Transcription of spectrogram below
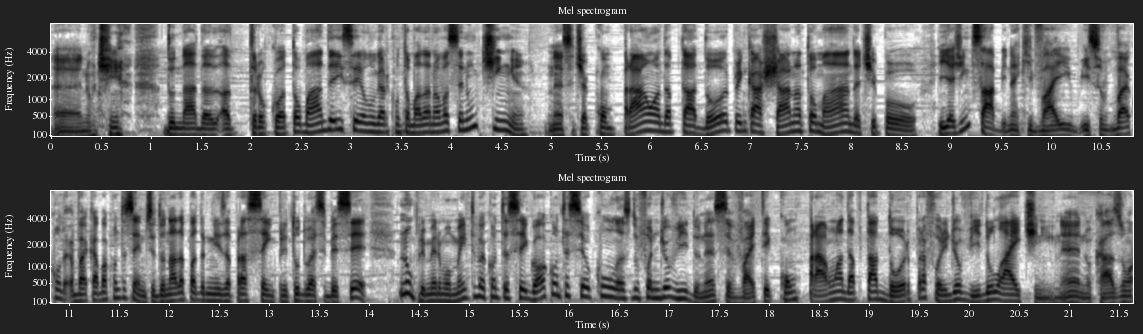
É, não tinha. Do nada a, trocou a tomada e se é um lugar com tomada nova você não tinha, né? Você tinha que comprar um adaptador para encaixar na tomada, tipo. E a gente sabe, né, que vai. Isso vai, vai acabar acontecendo. Se do nada padroniza para sempre tudo USB-C, num primeiro momento vai acontecer igual aconteceu com o lance do fone de ouvido, né? Você vai ter que comprar um adaptador para fone de ouvido Lightning, né? No caso, um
